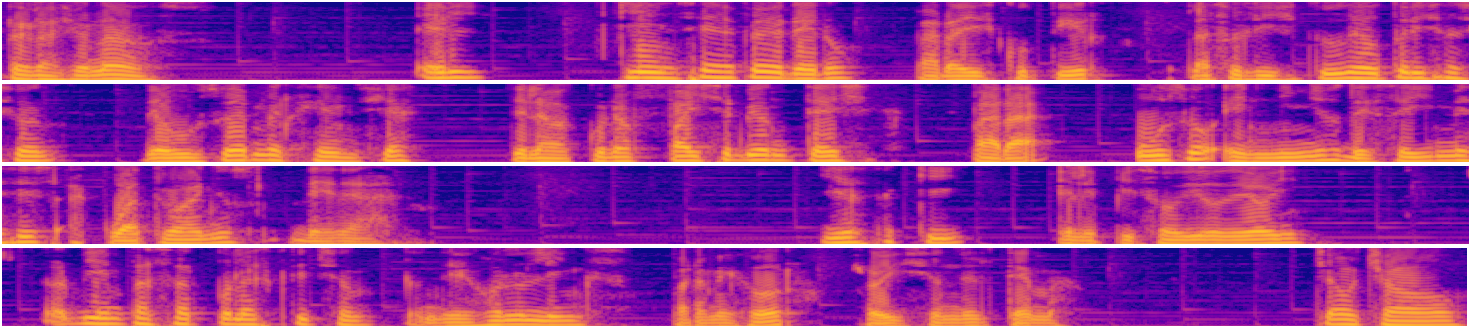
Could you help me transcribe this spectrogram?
relacionados el 15 de febrero para discutir la solicitud de autorización de uso de emergencia de la vacuna Pfizer BioNTech para uso en niños de 6 meses a 4 años de edad. Y hasta aquí el episodio de hoy. No olviden pasar por la descripción donde dejo los links para mejor revisión del tema. Chao, chao.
